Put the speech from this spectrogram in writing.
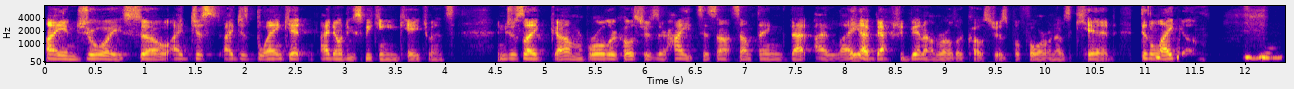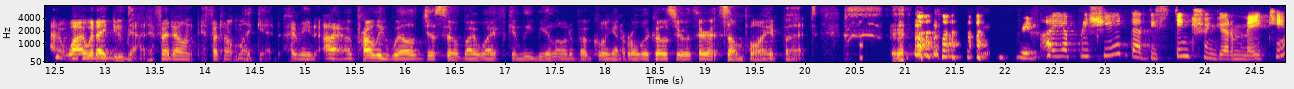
I enjoy. So I just I just blanket. I don't do speaking engagements and just like um, roller coasters or heights it's not something that i like i've actually been on roller coasters before when i was a kid didn't like them mm-hmm. why would i do that if i don't if i don't like it i mean I, I, probably will just so my wife can leave me alone about going on a roller coaster with her at some point but I appreciate that distinction you're making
